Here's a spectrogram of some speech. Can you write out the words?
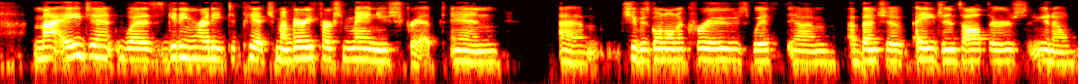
my agent was getting ready to pitch my very first manuscript, and um, she was going on a cruise with um, a bunch of agents, authors, you know,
